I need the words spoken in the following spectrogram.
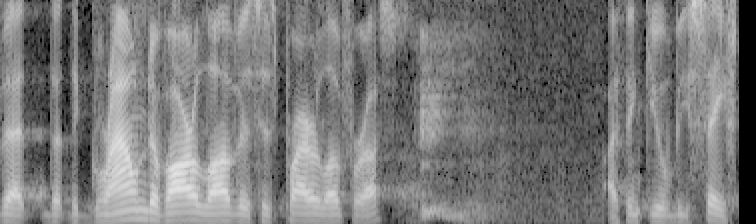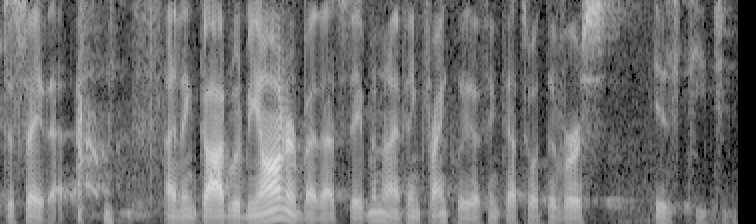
that, that the ground of our love is his prior love for us? I think you'll be safe to say that. I think God would be honored by that statement, and I think, frankly, I think that's what the verse is teaching.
